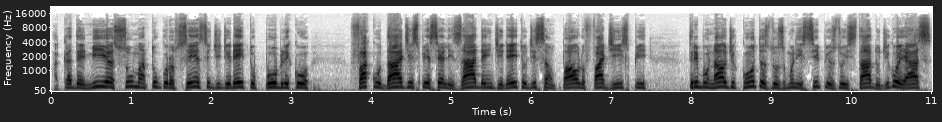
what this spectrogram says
Academia Sul-Mato Grossense de Direito Público, Faculdade Especializada em Direito de São Paulo, FADISP, Tribunal de Contas dos Municípios do Estado de Goiás,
